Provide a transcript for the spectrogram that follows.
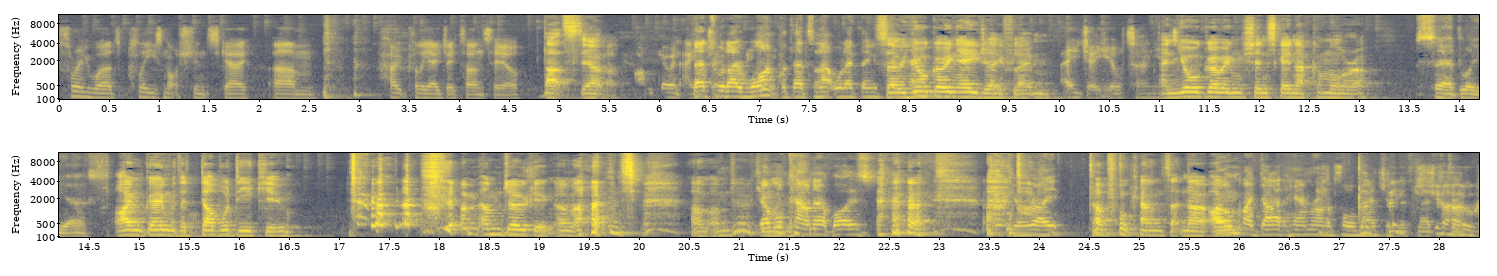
Three words, please not Shinsuke. Um, hopefully AJ turns heel. That's yeah. Uh, I'm going AJ. That's what I want, but that's not what I think. So you're going AJ Flame, AJ heel turn. Yes. and you're going Shinsuke Nakamura. Sadly, yes. I'm going with a double DQ. I'm, I'm joking. I'm, I'm, j- I'm, I'm joking. Double count out, boys. You're right. Double count. out- No, oh I'm, my God, hammer on a pole match in this match. show. too.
